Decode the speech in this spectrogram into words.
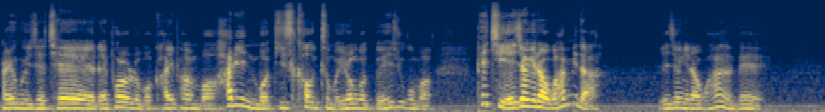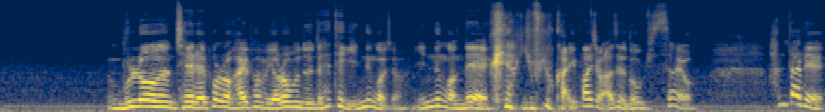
그리고 이제 제 레퍼럴로 뭐 가입하면 뭐 할인 뭐 디스카운트 뭐 이런 것도 해주고 막 패치 예정이라고 합니다. 예정이라고 하는데 물론 제 레퍼럴 가입하면 여러분들도 혜택이 있는 거죠. 있는 건데 그냥 유료 가입하지 마세요. 너무 비싸요. 한 달에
